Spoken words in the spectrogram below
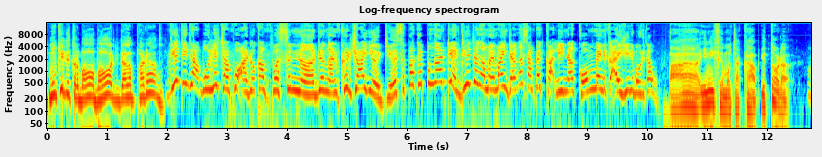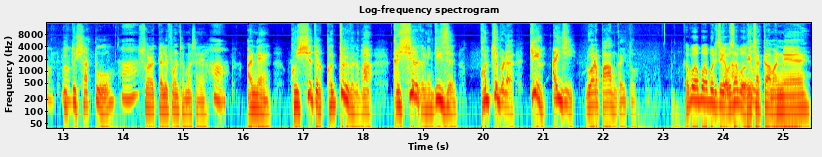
Mungkin dia terbawa-bawa di dalam padang. Dia tidak boleh campur adukkan personal dengan kerjaya dia sebagai pengadil. Dia jangan main-main. Jangan sampai Kak Lina komen dekat IG dia baru dia tahu. Ah, ini saya mau cakap. You tahu tak? Itu satu Ha? suara telefon sama saya. Ha. Aneh, kusyir kontra ba? Kusyir kan netizen. Kocak pada kill IG. Lu ada faham ke itu? Apa apa apa dia cakap pasal apa? Dia cakap aneh.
